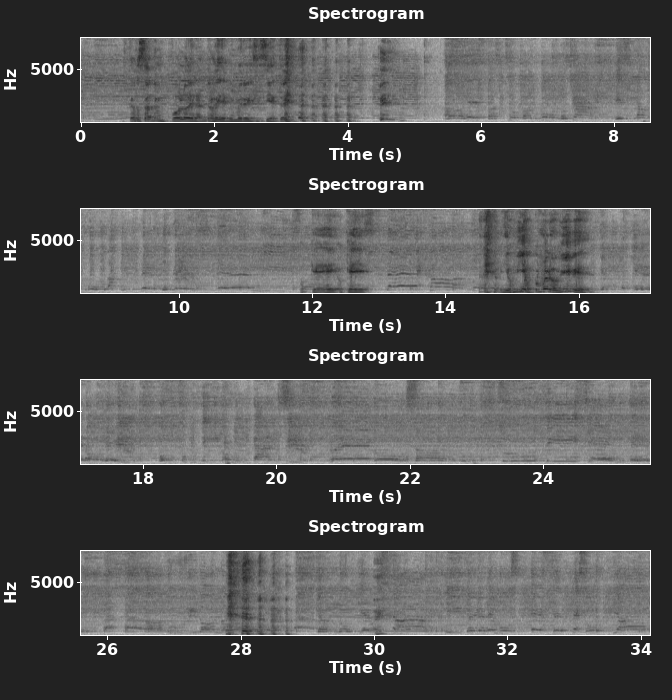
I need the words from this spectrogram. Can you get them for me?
Estoy usando un polo del Android número 17. ok, ok. Dios mío, ¿cómo lo vive?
